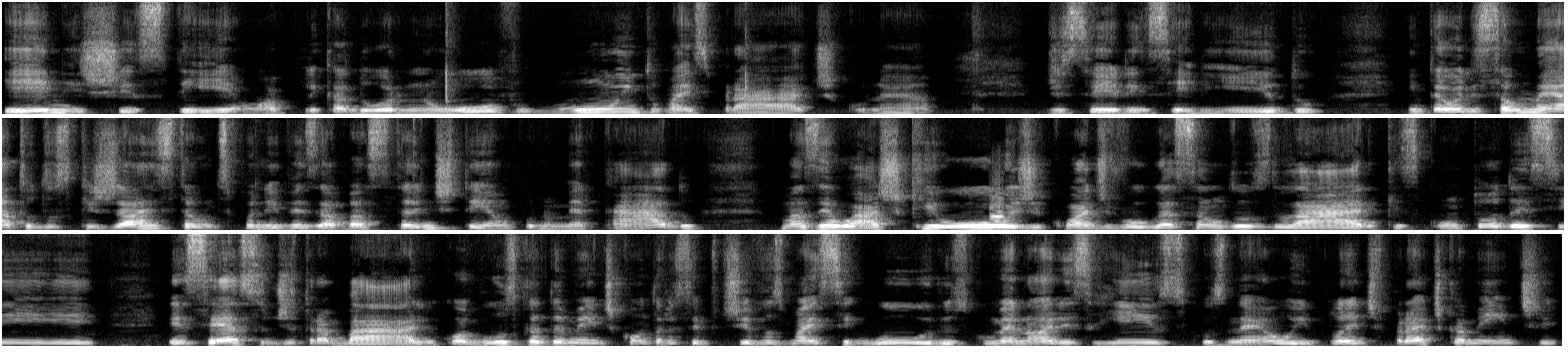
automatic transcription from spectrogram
NXT, um aplicador novo, muito mais prático, né? De ser inserido. Então, eles são métodos que já estão disponíveis há bastante tempo no mercado, mas eu acho que hoje, com a divulgação dos LARCs, com todo esse excesso de trabalho, com a busca também de contraceptivos mais seguros, com menores riscos, né? O implante praticamente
